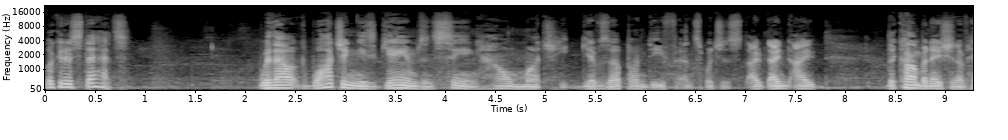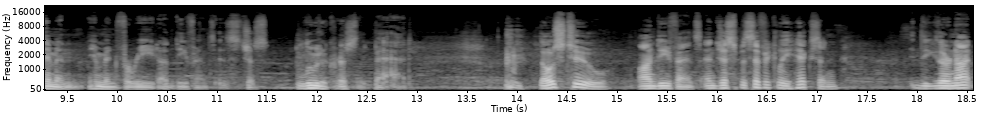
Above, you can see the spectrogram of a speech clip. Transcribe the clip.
Look at his stats without watching these games and seeing how much he gives up on defense, which is I, I, I the combination of him and him and Faried on defense is just ludicrously bad. Those two on defense, and just specifically Hickson, they're not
